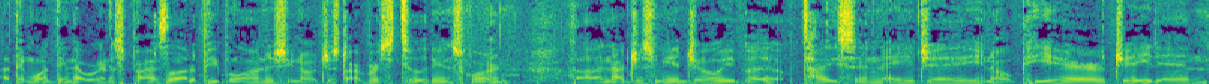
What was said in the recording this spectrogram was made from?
I think one thing that we're going to surprise a lot of people on is you know just our versatility in scoring. Uh, not just me and Joey, but Tyson, AJ, you know Pierre, Jaden,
